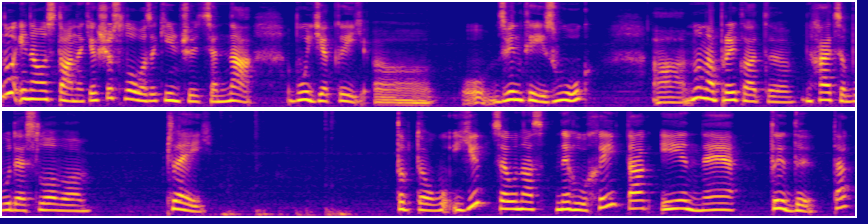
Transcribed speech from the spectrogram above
Ну і наостанок, якщо слово закінчується на будь-який е, дзвінкий звук, а, ну, наприклад, е, нехай це буде слово play. Тобто «й» це у нас не глухий, так, і не тид, так?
